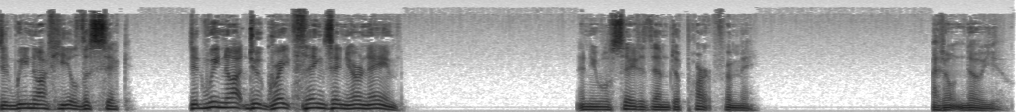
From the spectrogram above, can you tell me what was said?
Did we not heal the sick? Did we not do great things in your name? And he will say to them, Depart from me. I don't know you.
